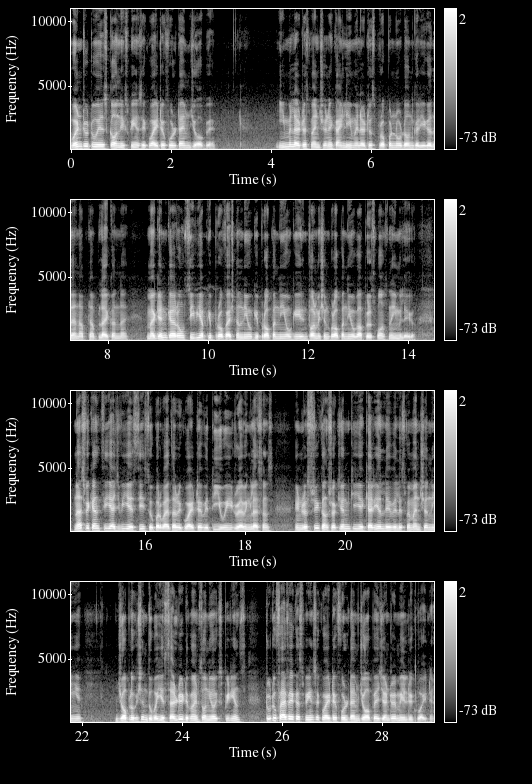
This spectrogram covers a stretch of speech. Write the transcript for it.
वन टू टू ईयर्स का ओनली एक्सपीरियंस रिक्वाइट है। फुल टाइम जॉब है। ईमेल एड्रेस मेंशन है। Kindly email address proper note down करिएगा। देन आपने अप्लाई करना है। मैं अगेन कह रहा हूँ सीवी आपकी प्रोफेशनल नहीं होगी प्रॉपर नहीं होगी इन्फॉर्मेशन प्रॉपर नहीं होगा, आपको रिस्पॉन्स नहीं मिलेगा। Next vacancy H V S C supervisor required है with U E driving licence industry construction की ये कैरियर लेवल इसमें मेंशन नहीं है। जॉब लोकेशन दुबई है। Salary depends on your experience two to five year का एक्सपीरियंस रिक्वायर्ड है फुल टाइम जॉब है जेंडर मेल रिक्वायर्ड है।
